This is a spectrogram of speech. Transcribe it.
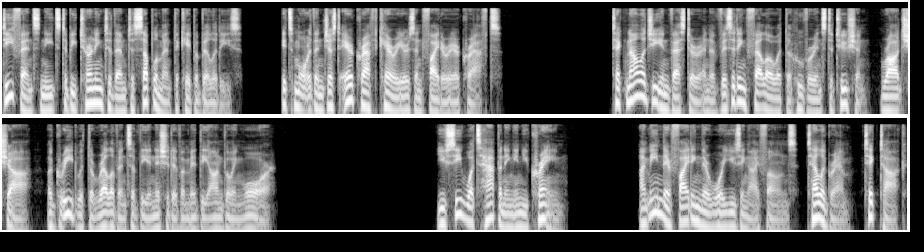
Defense needs to be turning to them to supplement the capabilities. It's more than just aircraft carriers and fighter aircrafts. Technology investor and a visiting fellow at the Hoover Institution, Raj Shah, agreed with the relevance of the initiative amid the ongoing war. You see what's happening in Ukraine. I mean, they're fighting their war using iPhones, Telegram, TikTok,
